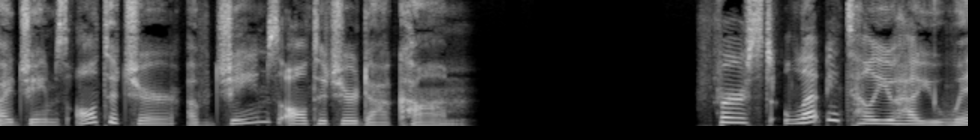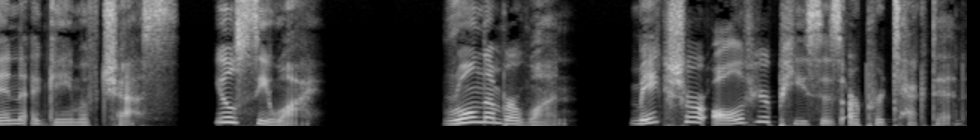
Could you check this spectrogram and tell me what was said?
by James Altucher of jamesaltucher.com. First, let me tell you how you win a game of chess. You'll see why. Rule number one make sure all of your pieces are protected.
